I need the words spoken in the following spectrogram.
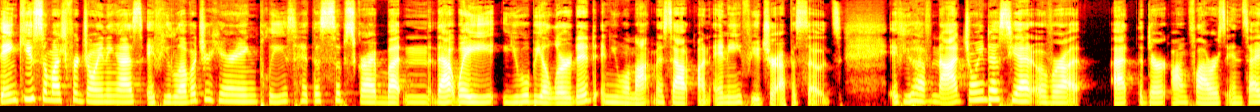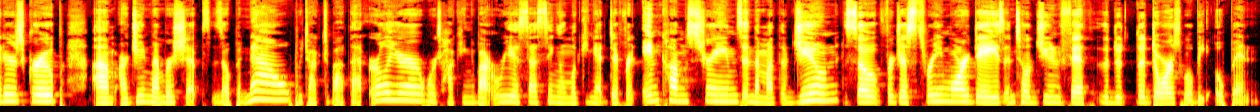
Thank you so much for joining us. If you love what you're hearing, please hit the subscribe button. That way, you will be alerted and you will not miss out on any future episodes. If you have not joined us yet over at the Dirt on Flowers Insiders Group. Um, our June memberships is open now. We talked about that earlier. We're talking about reassessing and looking at different income streams in the month of June. So for just three more days until June 5th, the, the doors will be open.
